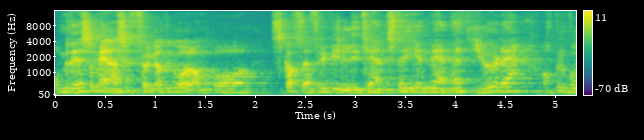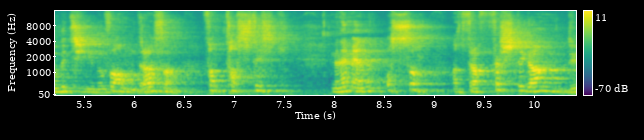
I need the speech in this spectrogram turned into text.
Og med det så mener jeg selvfølgelig at det går an å skaffe seg frivilligtjeneste i en menighet. Gjør det. Apropos betyr noe for andre. altså. Fantastisk. Men jeg mener også at fra første gang du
